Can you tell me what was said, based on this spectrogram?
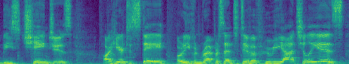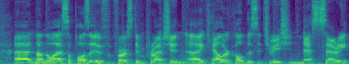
these changes, are here to stay or even representative of who he actually is. Uh, nonetheless, a positive first impression. Uh, Keller called the situation necessary,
